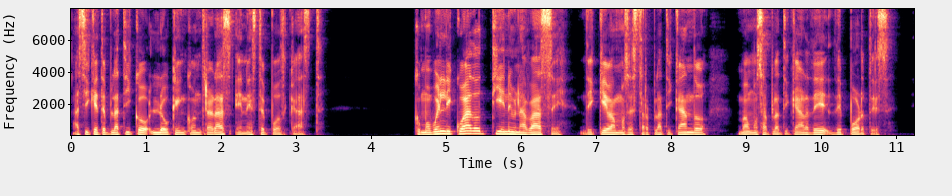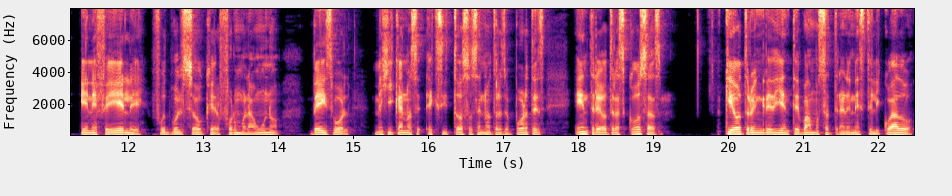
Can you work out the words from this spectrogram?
así que te platico lo que encontrarás en este podcast. Como buen licuado tiene una base de qué vamos a estar platicando, vamos a platicar de deportes, NFL, fútbol, soccer, Fórmula 1, béisbol, mexicanos exitosos en otros deportes, entre otras cosas. ¿Qué otro ingrediente vamos a tener en este licuado?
